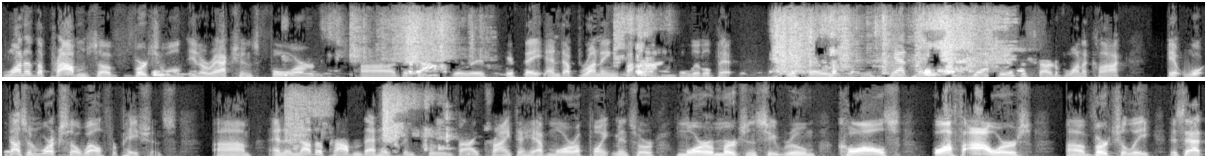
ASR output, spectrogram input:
one of the problems of virtual interactions for uh, the doctor is if they end up running behind a little bit. If they can't make exactly at the start of one o'clock, it doesn't work so well for patients. Um, and another problem that has been seen by trying to have more appointments or more emergency room calls off hours uh, virtually is that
